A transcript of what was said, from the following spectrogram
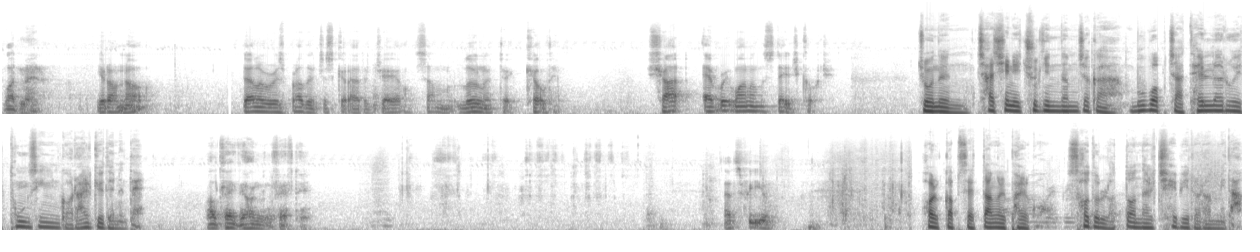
What man? You don't know? Delarue's brother just got out of jail. Some lunatic killed him. Shot everyone on the stagecoach. 존은 자신이 죽인 남자가 무법자 델라루의 동생인 걸 알게 되는데 I'll take the 150. That's for you. 헐값에 땅을 팔고 서둘러 떠날 채비를 합니다.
